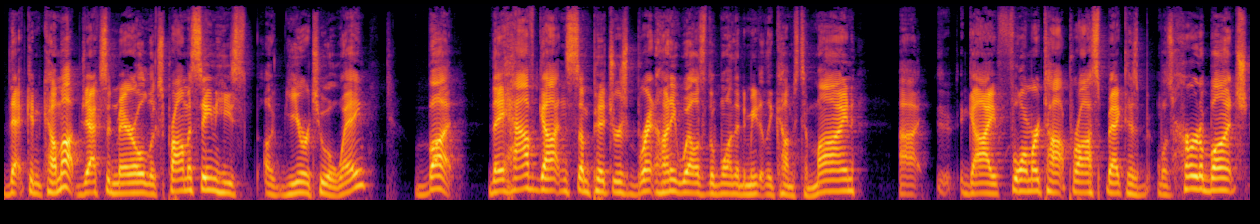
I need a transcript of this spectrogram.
that can come up. Jackson Merrill looks promising. He's a year or two away, but they have gotten some pitchers. Brent Honeywell is the one that immediately comes to mind. Uh, guy, former top prospect, has was hurt a bunch,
